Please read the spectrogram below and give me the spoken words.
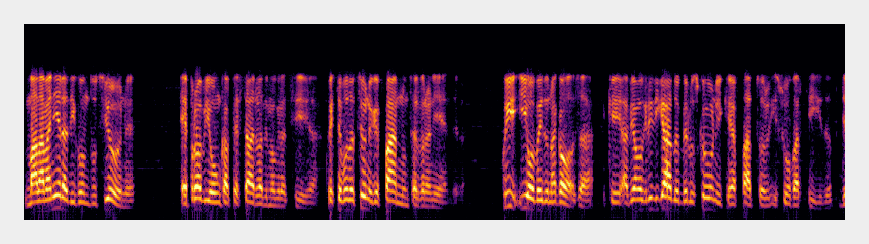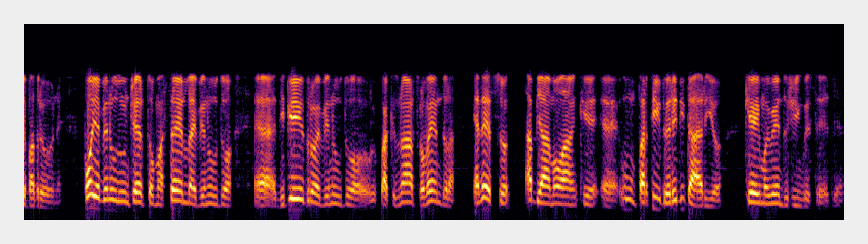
ma la maniera di conduzione è proprio un calpestare la democrazia. Queste votazioni che fanno non servono a niente. Qui io vedo una cosa, che abbiamo criticato Berlusconi che ha fatto il suo partito di padrone, poi è venuto un certo Mastella, è venuto eh, Di Pietro, è venuto qualche un altro, Vendola, e adesso abbiamo anche eh, un partito ereditario che è il Movimento 5 Stelle.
